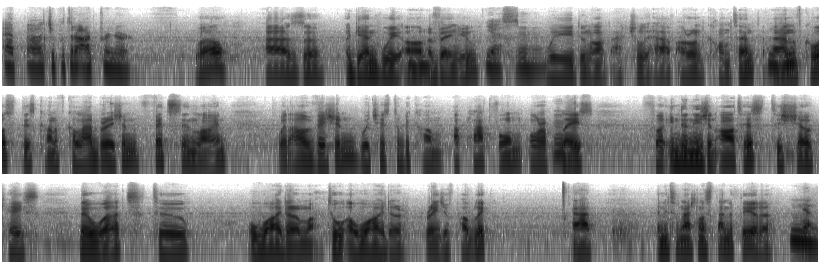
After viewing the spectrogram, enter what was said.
at uh, Ciputra Artpreneur? Well, as uh, again, we are a venue. Yes. We do not actually have our own content. And of course, this kind of collaboration fits in line with our vision, which is to become a platform or a place for Indonesian artists to showcase their works to a wider to a wider range of public at an international standard theatre. Hmm. Yeah.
